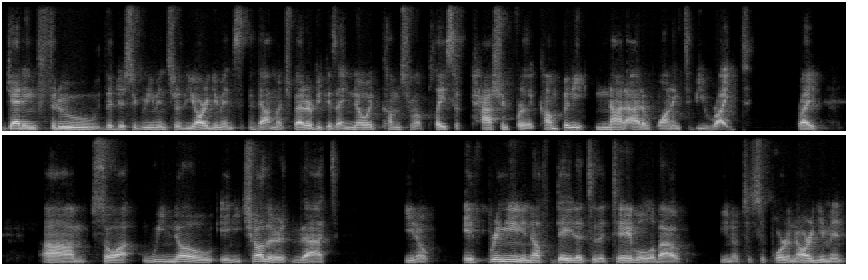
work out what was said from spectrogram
getting through the disagreements or the arguments that much better because I know it comes from a place of passion for the company, not out of wanting to be right. Right. Um, so uh, we know in each other that, you know, if bringing enough data to the table about, you know, to support an argument,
